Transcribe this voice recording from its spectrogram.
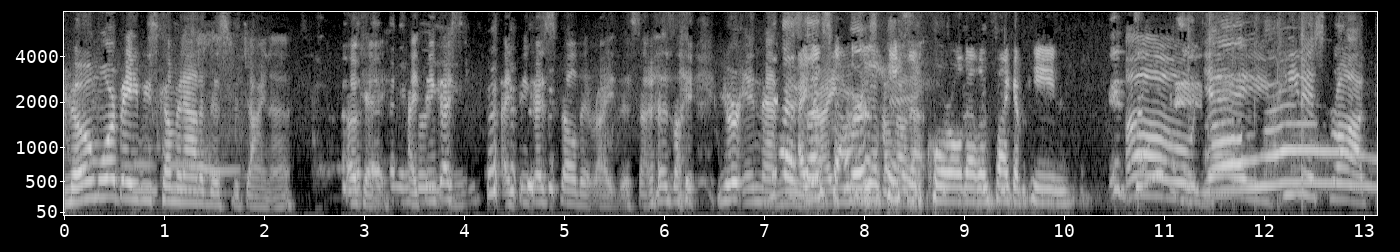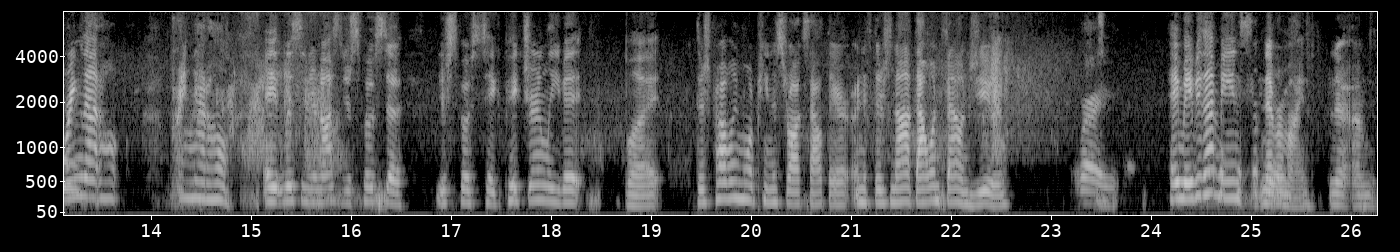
No more babies coming out of this vagina. Okay, I think I, I think I spelled it right this time. It's like you're in that Yes, movie, I just right? found You were a piece of coral that looks like a peen. It Oh, does. yay! Oh, Penis wow. rock. Bring that home. Bring that home. Hey, listen, you're not you're supposed to you're supposed to take a picture and leave it, but there's probably more penis rocks out there. And if there's not, that one found you. Right. Hey, maybe that means never mind. No, I'm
